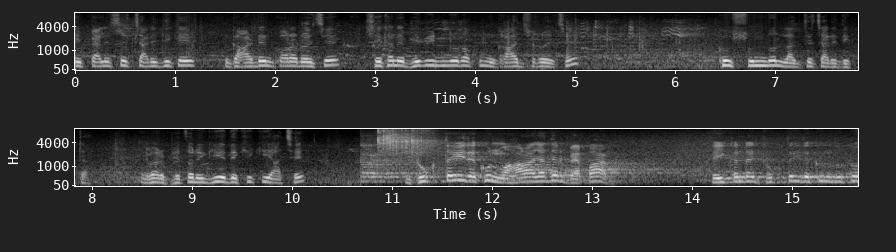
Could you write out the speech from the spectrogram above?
এই প্যালেসের চারিদিকে গার্ডেন করা রয়েছে। সেখানে বিভিন্ন রকম গাছ রয়েছে। খুব সুন্দর লাগছে চারিদিকটা। এবার ভেতরে গিয়ে দেখি কি আছে। ঢুকতেই দেখুন মহারাজাদের ব্যাপার। এইখানটায় ঢুকতেই দেখুন দুটো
